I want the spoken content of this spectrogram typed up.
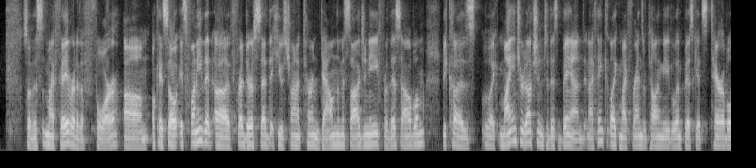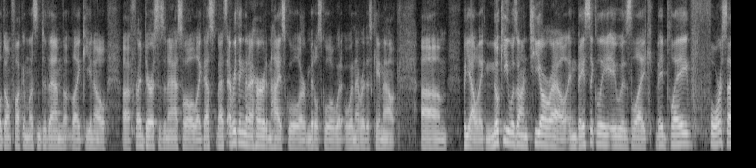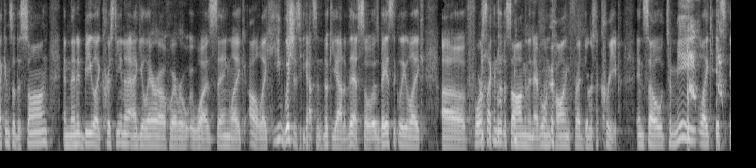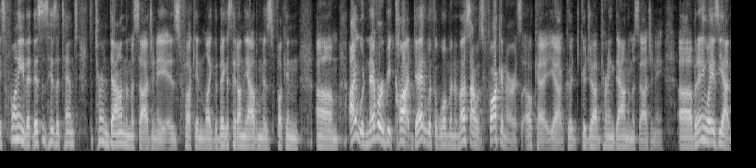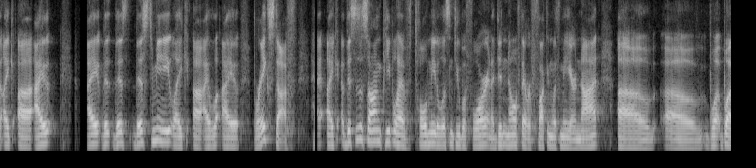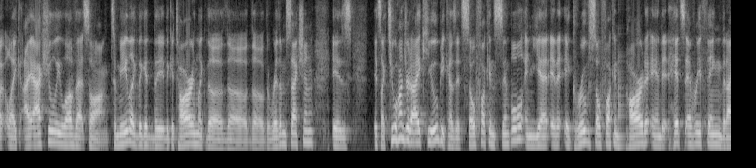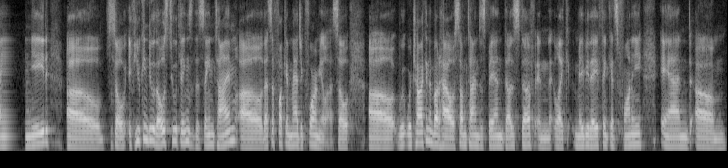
So this is my favorite of the four. Um, okay, so it's funny that uh, Fred Durst said that he was trying to turn down the misogyny for this album because, like, my introduction to this band, and I think like my friends were telling me Limp Bizkit's terrible. Don't fucking listen to them. Like, you know, uh, Fred Durst is an asshole. Like that's that's everything that I heard in high school or middle school or wh- whenever this came out. Um, but yeah, like Nookie was on TRL, and basically it was like they'd play four seconds of the song, and then it'd be like Christina Aguilera, whoever it was, saying like, "Oh, like he wishes he got some Nookie out of this." So it was basically like uh, four seconds of the song, and then everyone calling Fred Durst a creep. And so to me, like it's it's funny that this is his attempt to turn down the misogyny. Is fucking like the biggest hit on the album is fucking. Um, I would never be caught dead with a woman unless I was fucking her. It's okay, yeah, good good job turning down the misogyny. Uh, but anyways, yeah, like uh, I I this this to me like uh, I I break stuff. Like this is a song people have told me to listen to before, and I didn't know if they were fucking with me or not. Uh, uh, but but like I actually love that song. To me, like the the the guitar and like the the the the rhythm section is it's like 200 IQ because it's so fucking simple and yet it it grooves so fucking hard and it hits everything that I need. Uh, so if you can do those two things at the same time, uh, that's a fucking magic formula. So uh, we, are talking about how sometimes this band does stuff and like maybe they think it's funny and um,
